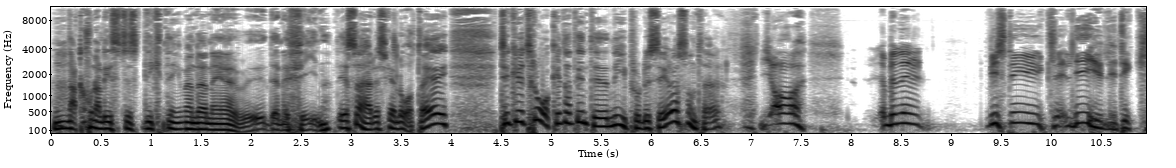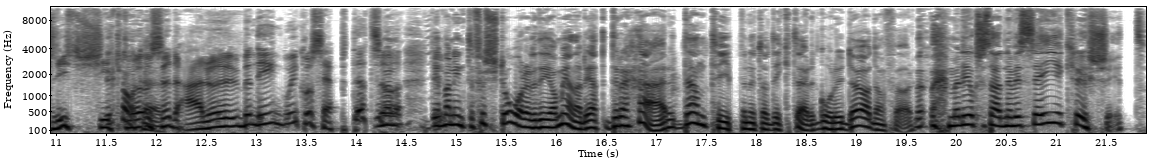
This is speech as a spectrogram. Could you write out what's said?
nationalistisk diktning. Men den är, den är fin. Det är så här det ska låta. Jag tycker det är tråkigt att det inte nyproduceras sånt här. Ja, men det, visst det är, det är lite klyschigt och, och sådär. Men det ingår i konceptet. Så. Ja, det man inte förstår, eller det jag menar, är att det här, den typen av dikter går i döden för. Men, men det är också så här, när vi säger klyschigt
